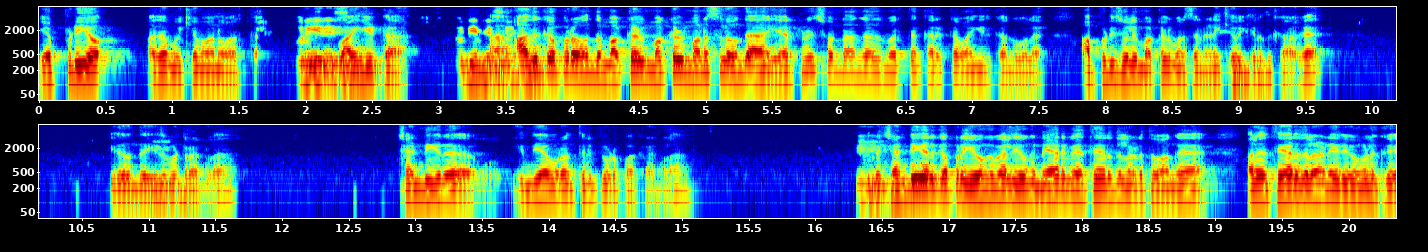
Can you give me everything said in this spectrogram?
எப்படியோ? அதான் முக்கியமான வார்த்தை. புரியுது சார். வாங்கிட்டா. புரியுது ஆ, சார். அதுக்கப்புறம் வந்து மக்கள் மக்கள் மனசுல வந்து "ஆ, ஏற்கனவே சொன்னாங்க அது மாதிரி தான் கரெக்டாக வாங்கியிருக்காங்க போல. அப்படின்னு சொல்லி மக்கள் மனசை நினைக்க வைக்கிறதுக்காக இது வந்து இது. பண்றாங்களா? சண்டிகரை இந்தியாபுரம் திருப்பி விட பார்க்குறாங்களா? இப்போ. சண்டிகருக்கு அப்புறம் இவங்க மேலே இவங்க நேர்மையாக தேர்தல் நடத்துவாங்க. அல்லது தேர்தல் ஆணையர் இவங்களுக்கு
